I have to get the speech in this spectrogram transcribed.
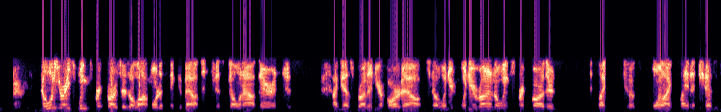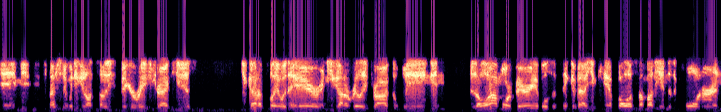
you know, when you race wing sprint cars, there's a lot more to think about than just going out there and just, I guess, running your heart out. You know, when you're when you're running a wing sprint car, there's it's like you know more like playing a chess game. You, especially when you get on some of these bigger racetracks, you just you got to play with air and you got to really drive the wing and there's a lot more variables to think about. You can't follow somebody into the corner and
